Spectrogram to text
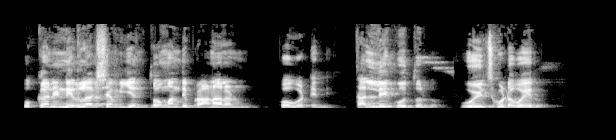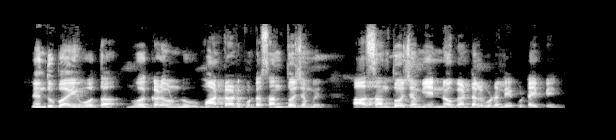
ఒక్కని నిర్లక్ష్యం ఎంతో మంది ప్రాణాలను పోగొట్టింది. తల్లి కూతుళ్ళు ఊహించుకుంటూ పోయారు నేను దుబాయ్కి పోతా నువ్వు ఎక్కడ ఉండు? మాట్లాడుకుంటా సంతోషం ఆ సంతోషం ఎన్నో గంటలు కూడా లేకుండా అయిపోయింది.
